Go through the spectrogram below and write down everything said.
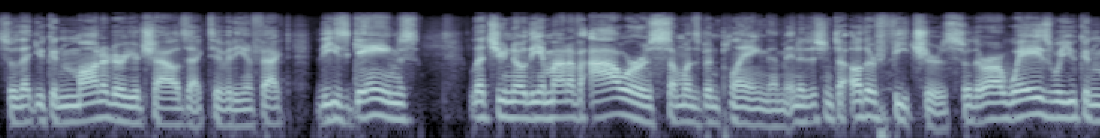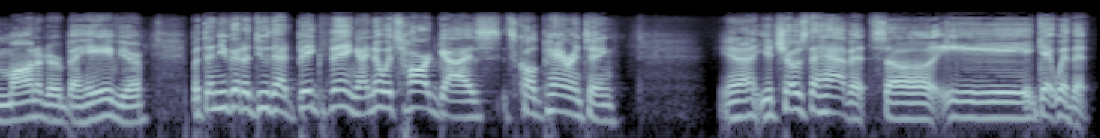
so that you can monitor your child's activity. In fact, these games let you know the amount of hours someone's been playing them in addition to other features. So there are ways where you can monitor behavior, but then you got to do that big thing. I know it's hard, guys. It's called parenting. You know, you chose to have it, so get with it.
